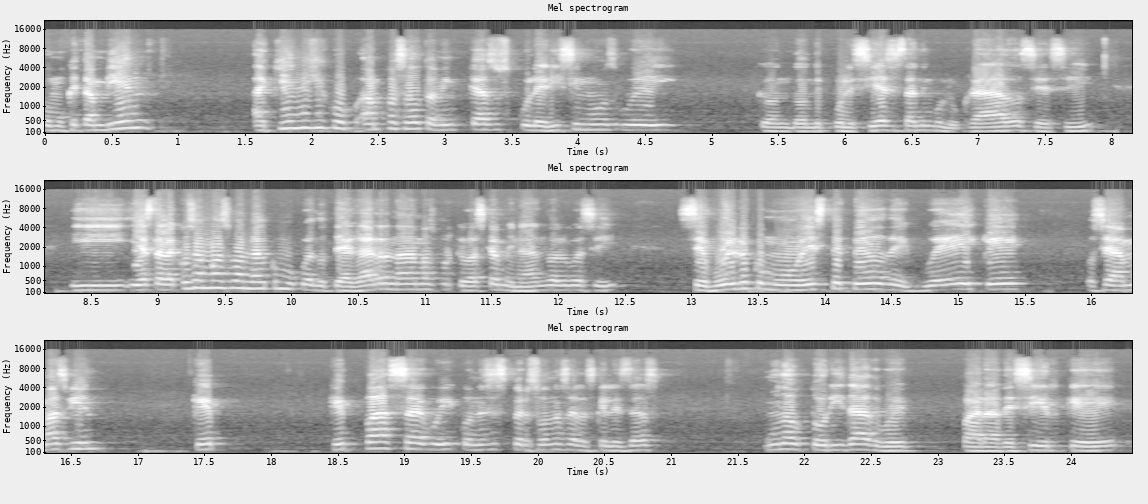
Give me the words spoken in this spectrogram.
como que también aquí en México han pasado también casos culerísimos, güey, donde policías están involucrados y así. Y, hasta la cosa más banal, como cuando te agarran nada más porque vas caminando, algo así, se vuelve como este pedo de, güey, ¿qué? O sea, más bien, ¿qué, qué pasa, güey, con esas personas a las que les das una autoridad, güey, para decir que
